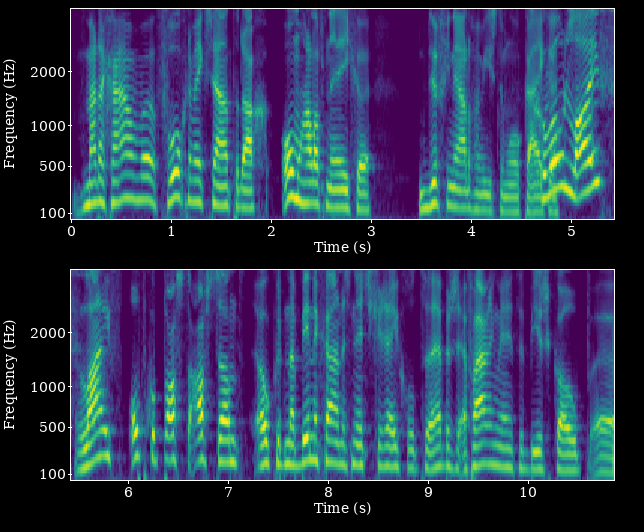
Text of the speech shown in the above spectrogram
Maar dan gaan we volgende week zaterdag om half negen de finale van Wie is de Mol kijken. Gewoon live. Live, opgepaste afstand. Ook het naar binnen gaan is netjes geregeld. Eh, hebben ze ervaring mee met de bioscoop? Eh,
